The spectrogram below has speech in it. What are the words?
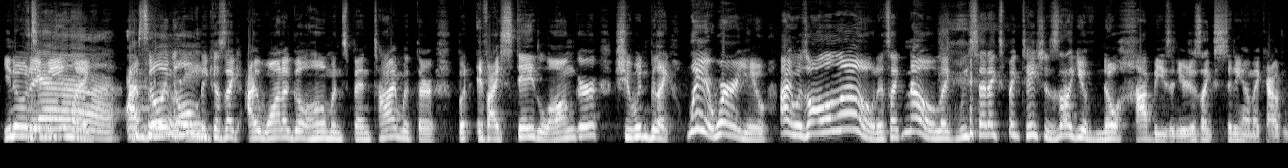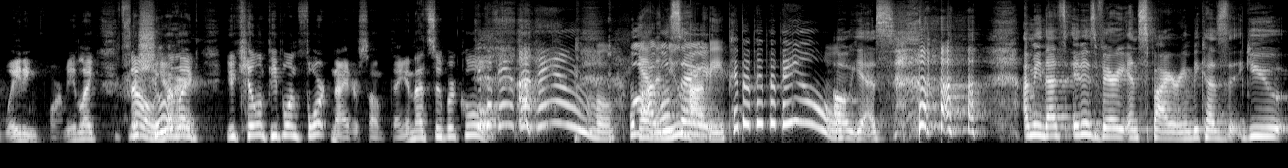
You know what I mean? Like Yeah, I'm going home because like I want to go home and spend time with her. But if I stayed longer, she wouldn't be like, Where were you? I was all alone. It's like no, like we set expectations. It's not like you have no hobbies and you're just like sitting on the couch waiting for me. Like no, you're like you're killing people in Fortnite or something, and that's super cool. Well, I yeah, the will new say- hobby. Pew, pew, pew, pew, pew. Oh yes. I mean that's it is very inspiring because you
